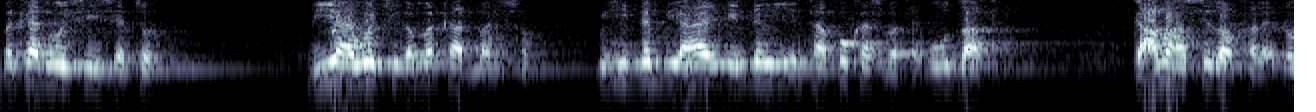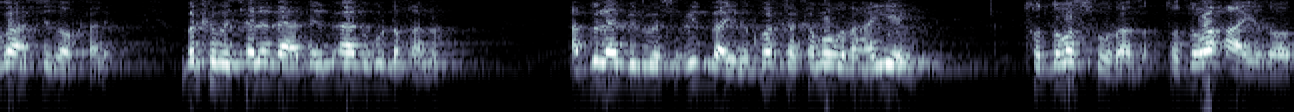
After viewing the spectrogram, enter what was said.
Markaad weysaysato biyaha wejiga markaad mariso wixii dembi ahay indhahii intaa ku kasbatay uu daatay. Gacmaha sidoo kale lugaha sidoo kale. Marka masalada haddaynu aada ugu dhaqano cabdullaahi bin mascuud baa yidhi korka kama wada haye toddoba suurad toddoba aayadood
